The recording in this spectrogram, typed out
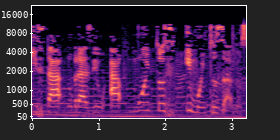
que está no Brasil há muitos e muitos anos.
